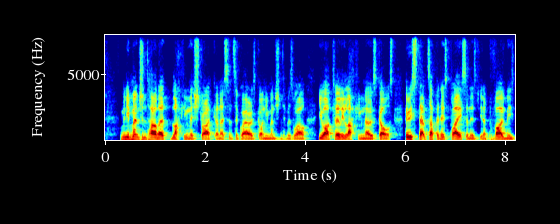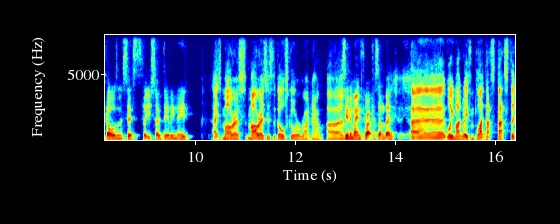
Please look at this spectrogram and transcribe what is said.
I mean, you've mentioned how they're lacking this striker. I know since Aguero's gone, you mentioned him as well. You are clearly lacking those goals. Who stepped up in his place and is, you know, providing these goals and assists that you so dearly need? Uh, it's Mahrez. Mahrez is the goal scorer right now. Um, is he the main threat for Sunday? Uh, well, he might not even play. That's that's the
